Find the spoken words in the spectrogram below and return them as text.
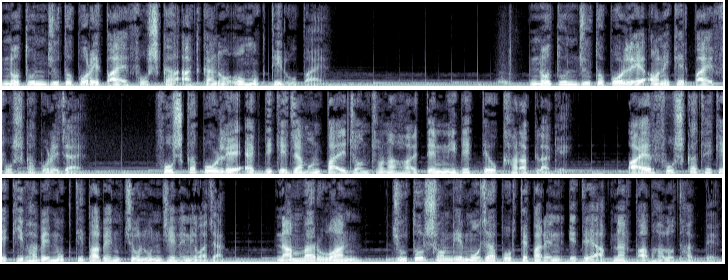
নতুন জুতো পরে পায়ে ফোসকা আটকানো ও মুক্তির উপায়। নতুন জুতো পরলে অনেকের পায়ে ফোসকা পড়ে যায়। ফোসকা পড়লে একদিকে যেমন পায়ে যন্ত্রণা হয়, তেমনি দেখতেও খারাপ লাগে। পায়ের ফোসকা থেকে কীভাবে মুক্তি পাবেন চলুন জেনে নেওয়া যাক। নাম্বার ওয়ান, জুতোর সঙ্গে মোজা পরতে পারেন, এতে আপনার পা ভালো থাকবে।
